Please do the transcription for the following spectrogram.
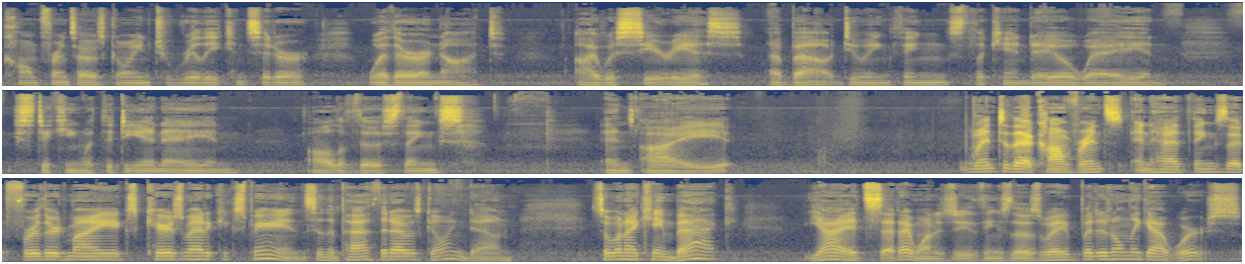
conference I was going to really consider whether or not I was serious about doing things the Candeo way and sticking with the DNA and all of those things. And I went to that conference and had things that furthered my ex- charismatic experience and the path that I was going down. So when I came back, yeah, I had said I wanted to do things those way, but it only got worse.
